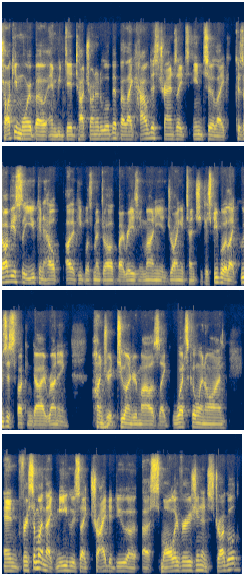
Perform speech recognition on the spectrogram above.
talking more about and we did touch on it a little bit but like how this translates into like because obviously you can help other people's mental health by raising money and drawing attention because people are like who's this fucking guy running 100 200 miles? Like what's going on? And for someone like me who's like tried to do a, a smaller version and struggled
